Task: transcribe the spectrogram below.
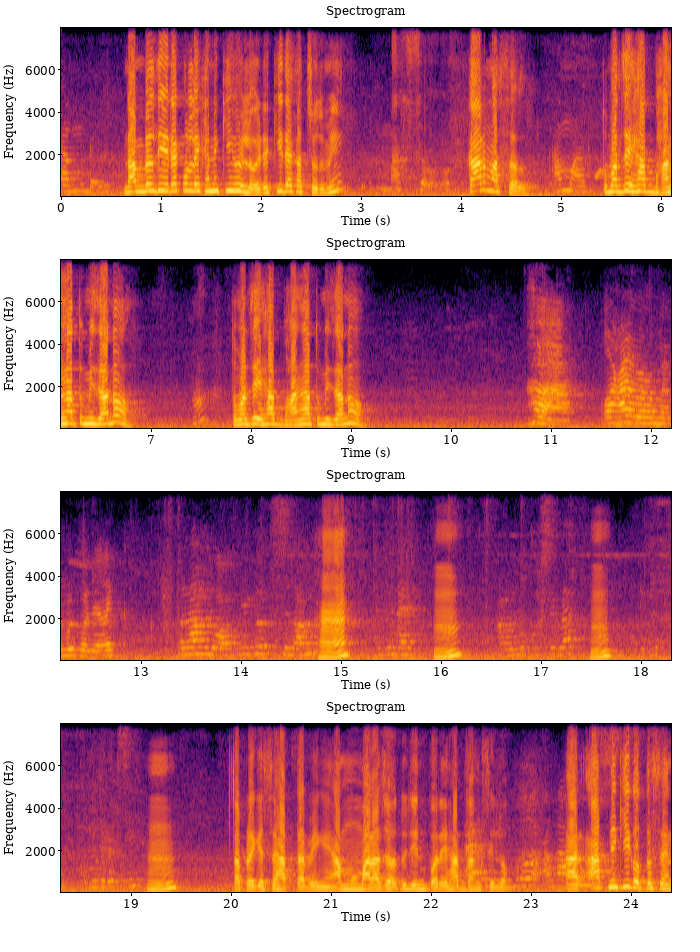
ডাম্বেল নাম্বেল দিয়ে এটা করলে এখানে কি হলো এটা কি দেখাচ্ছ তুমি? কার মাসল তোমার যে হাত ভাঙা তুমি জানো? হ্যাঁ? তোমার যে হাত ভাঙা তুমি জানো? হ্যাঁ। করছিলাম। হ্যাঁ। এখানে হুম? হুম? হুম? তারপরে গেছে হাতটা ভেঙে। আম্মু মারা যাওয়া দুদিন পরে হাত ভাঙছিল। আর আপনি কি করতেছেন?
